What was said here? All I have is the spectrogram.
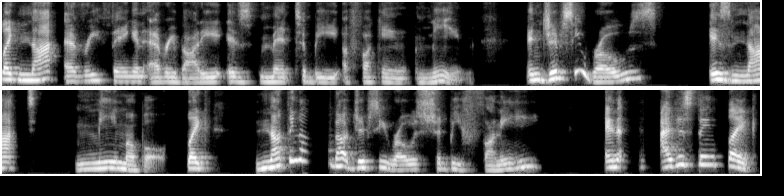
Like, not everything and everybody is meant to be a fucking meme. And Gypsy Rose is not memeable. Like, nothing about Gypsy Rose should be funny. And I just think, like,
